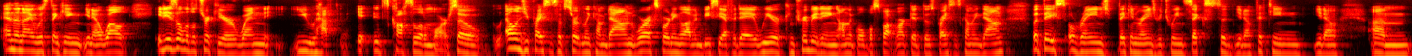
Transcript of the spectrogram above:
And then I was thinking, you know, well, it is a little trickier when you have it, it's cost a little more. So LNG prices have certainly come down. We're exporting 11 BCF a day. We are contributing on the global spot market, those prices coming down, but they range, they can range between six to, you know, 15, you know, um,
